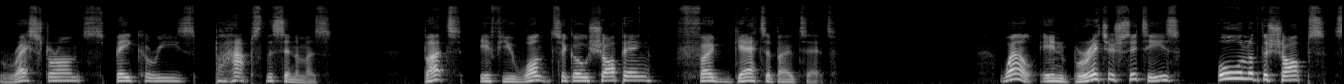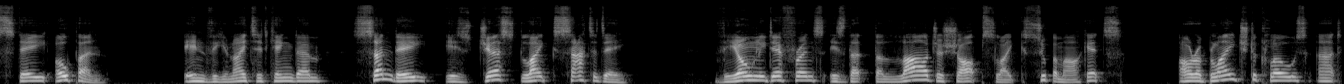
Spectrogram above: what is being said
restaurants, bakeries, perhaps the cinemas. But if you want to go shopping, forget about it. Well, in British cities, all of the shops stay open. In the United Kingdom, Sunday is just like Saturday. The only difference is that the larger shops, like supermarkets, are obliged to close at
